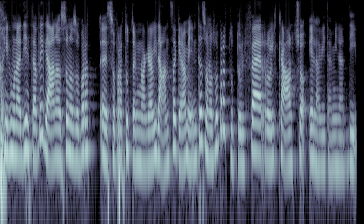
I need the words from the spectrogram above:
in una dieta vegana sono sopra- eh, soprattutto in una gravidanza, chiaramente, sono soprattutto il ferro, il calcio e la vitamina D.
